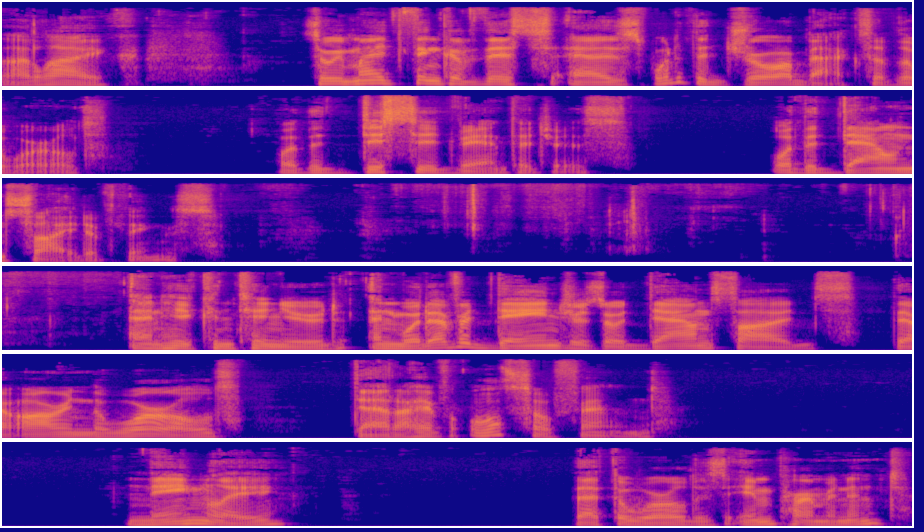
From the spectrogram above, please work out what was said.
I like. So we might think of this as what are the drawbacks of the world, or the disadvantages, or the downside of things. And he continued, and whatever dangers or downsides there are in the world, that I have also found. Namely, that the world is impermanent,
